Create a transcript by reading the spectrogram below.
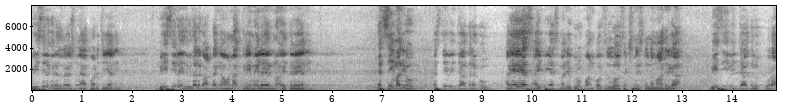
బీసీలకు రిజర్వేషన్లు ఏర్పాటు చేయాలి. బీసీల ఎదుగుదలకు అడ్డంగా ఉన్న క్రీమీ లేయర్ను ఎత్తివేయాలి. ఎస్సీ మరియు ఎస్టీ విద్యార్థులకు ఐఏఎస్ ఐపీఎస్ మరియు గ్రూప్ వన్ కోర్సులలో శిక్షణ ఇస్తున్న మాదిరిగా బీసీ విద్యార్థులు కూడా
